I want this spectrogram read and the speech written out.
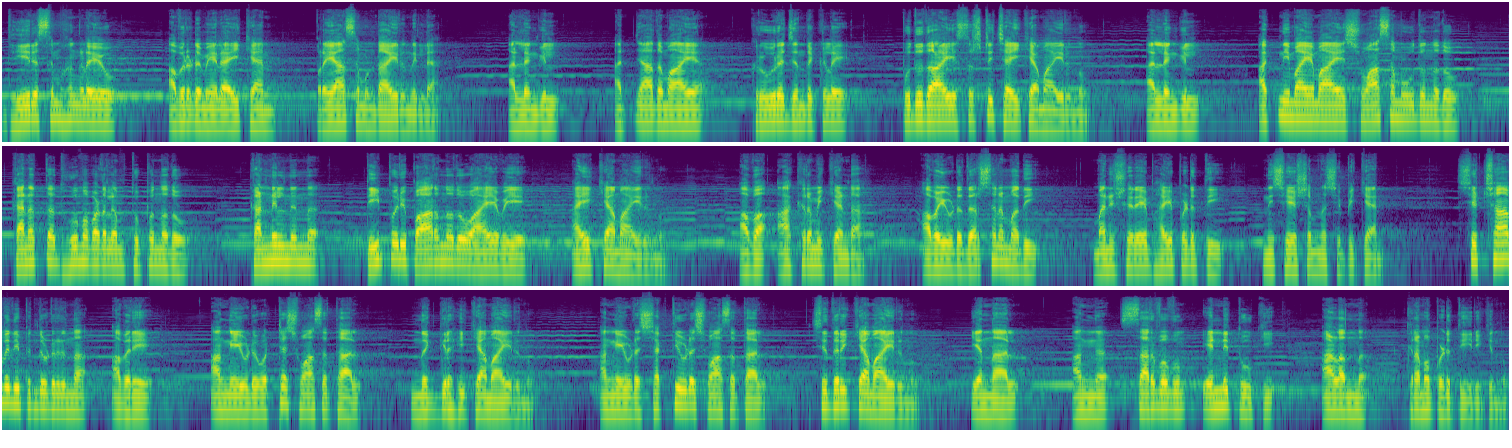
ധീരസിംഹങ്ങളെയോ അവരുടെ മേലയക്കാൻ പ്രയാസമുണ്ടായിരുന്നില്ല. അല്ലെങ്കിൽ അജ്ഞാതമായ ക്രൂരജന്തുക്കളെ പുതുതായി സൃഷ്ടിച്ചയക്കാമായിരുന്നു. അല്ലെങ്കിൽ അഗ്നിമയമായ ശ്വാസമൂതുന്നതോ കനത്ത ധൂമപടലം തുപ്പുന്നതോ കണ്ണിൽ നിന്ന് തീപ്പൊരി പാറുന്നതോ ആയവയെ അയക്കാമായിരുന്നു. അവ ആക്രമിക്കേണ്ട അവയുടെ ദർശനം മതി മനുഷ്യരെ ഭയപ്പെടുത്തി നിശേഷം നശിപ്പിക്കാൻ. ശിക്ഷാവിധി പിന്തുടരുന്ന അവരെ അങ്ങയുടെ ഒറ്റ ശ്വാസത്താൽ നിഗ്രഹിക്കാമായിരുന്നു. അങ്ങയുടെ ശക്തിയുടെ ശ്വാസത്താൽ ചിതറിക്കാമായിരുന്നു. എന്നാൽ അങ്ങ് സർവവും എണ്ണിത്തൂക്കി അളന്ന് ക്രമപ്പെടുത്തിയിരിക്കുന്നു.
